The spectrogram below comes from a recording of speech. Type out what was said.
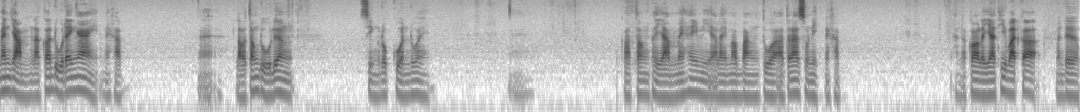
แม่นยำแล้วก็ดูได้ง่ายนะครับ เราต้องดูเรื่องสิ่งรบกวนด้วย ก็ต้องพยายามไม่ให้มีอะไรมาบังตัวอัลตราโซนิกนะครับ แล้วก็ระยะที่วัดก็เหมือนเดิม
